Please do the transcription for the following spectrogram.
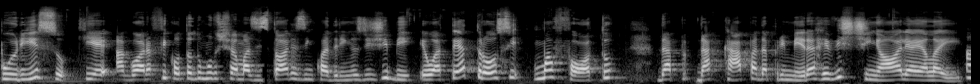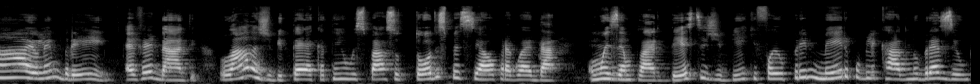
Por isso que agora ficou, todo mundo chama as histórias em quadrinhos de gibi. Eu até trouxe uma foto da, da capa da primeira revistinha, olha ela aí. Ah, eu lembrei, é verdade. Lá na Gibiteca tem um espaço todo especial para guardar um exemplar deste gibi que foi o primeiro publicado no Brasil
